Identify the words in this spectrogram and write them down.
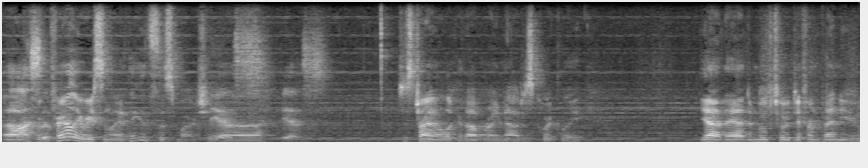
Uh, awesome. Fairly recently, I think it's this March. Yes. Uh, yes. just trying to look it up right now, just quickly. Yeah, they had to move to a different venue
